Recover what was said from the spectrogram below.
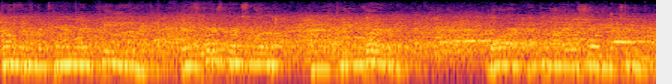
Closer number 21, King, his first personal, and team third, Bar at the line shooting two.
